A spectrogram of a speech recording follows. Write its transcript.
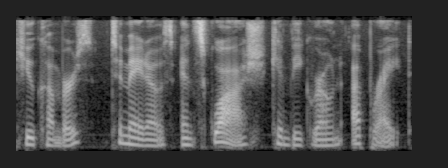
Cucumbers, tomatoes, and squash can be grown upright.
